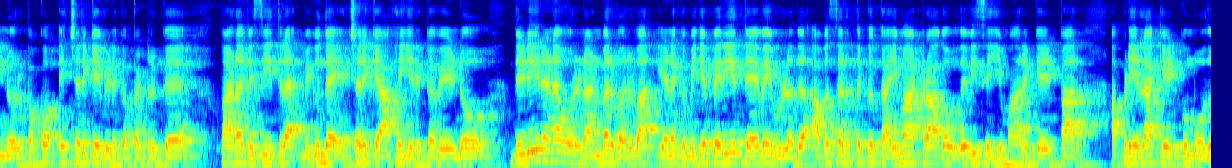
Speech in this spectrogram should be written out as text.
இன்னொரு பக்கம் எச்சரிக்கை விடுக்கப்பட்டிருக்கு. பண விஷயத்தில் மிகுந்த எச்சரிக்கையாக இருக்க வேண்டும். திடீரென ஒரு நண்பர் வருவார். எனக்கு மிகப்பெரிய தேவை உள்ளது. அவசரத்துக்கு கைமாற்றாக உதவி செய்யுமாறு கேட்பார். அப்படியெல்லாம் கேட்கும்போது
